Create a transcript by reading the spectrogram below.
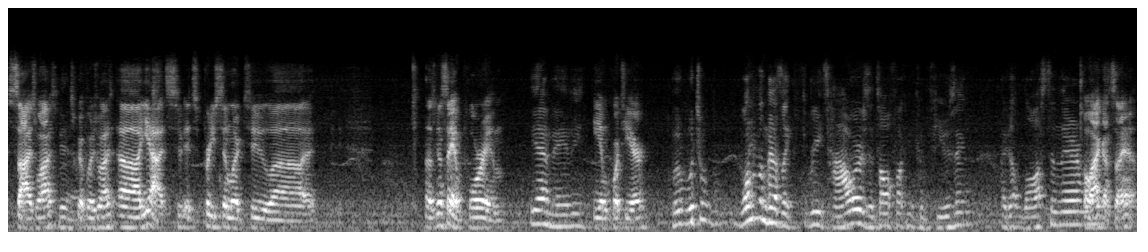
Size wise, Yeah. square footage wise, uh, yeah, it's it's pretty similar to. Uh, I was gonna say Emporium, Yeah, maybe. EM. But which one of them has like three towers? It's all fucking confusing. I got lost in there. Oh, once. Icon Siam.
